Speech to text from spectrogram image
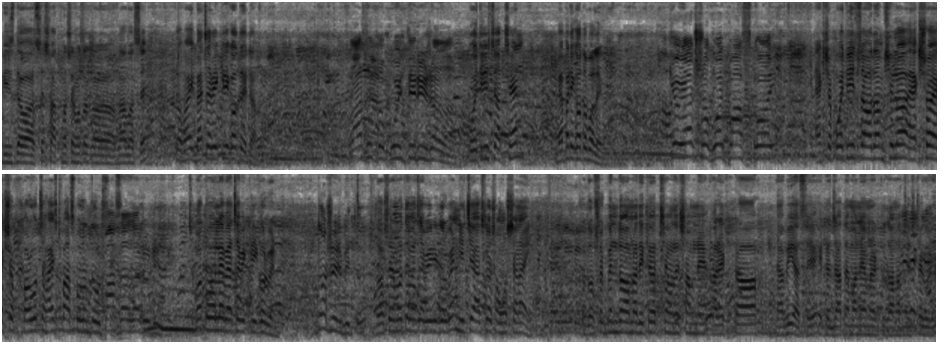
বীজ দেওয়া আছে। সাত মাসের মতো গা- গাব আছে। তো ভাই বেচা বিক্রি কত এটা? আছে তো পঁয়ত্রিশ হাজার। পঁয়ত্রিশ চাচ্ছেন। ব্যাপারী কত বলে? একশো কয় পাঁচ কয়? একশো পঁয়ত্রিশ চাওয়া দাম ছিল একশো একশো সর্বোচ্চ হাইস্ট পাঁচ পর্যন্ত পাঁচ হাজার উঠেছে কত হলে বেচা বিক্রি করবেন? দশের ভিতর। দশের মধ্যে বেচা বিক্রি করবেন নিচে আসলে সমস্যা নাই। তো দর্শকবৃন্দ আমরা দেখতে পাচ্ছি আমাদের সামনে আরেকটা দাবি আছে এটা যাতে মানে আমরা একটু জানার চেষ্টা করি।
